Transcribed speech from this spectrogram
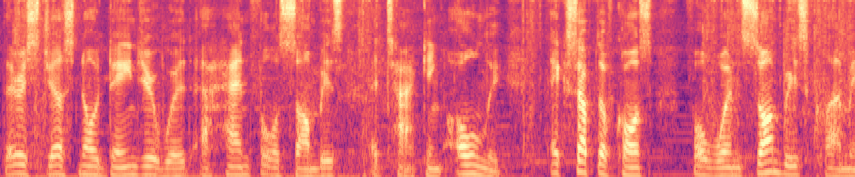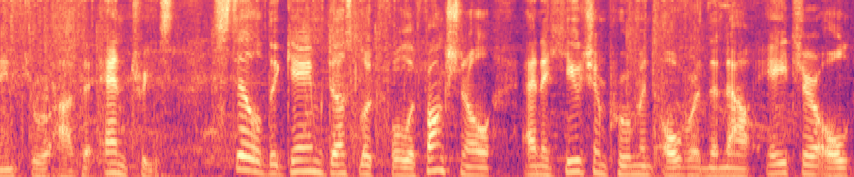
there is just no danger with a handful of zombies attacking only, except of course for when zombies climbing through other entries. Still, the game does look fully functional and a huge improvement over the now 8 year old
